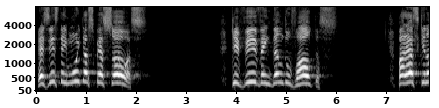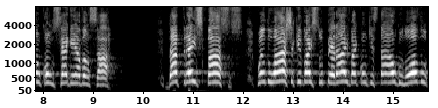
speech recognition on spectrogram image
Existem muitas pessoas que vivem dando voltas, parece que não conseguem avançar. Dá três passos. Quando acha que vai superar e vai conquistar algo novo,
